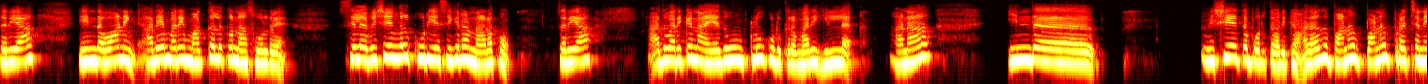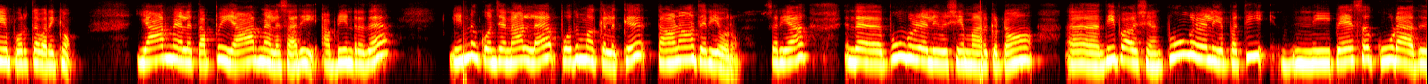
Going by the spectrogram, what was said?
சரியா? இந்த வார்னிங் அதே மாதிரி மக்களுக்கும் நான் சொல்கிறேன் சில விஷயங்கள் கூடிய சீக்கிரம் நடக்கும். சரியா? அது வரைக்கும் நான் எதுவும் க்ளூ கொடுக்குற மாதிரி இல்லை. ஆனால் இந்த விஷயத்தை பொறுத்த வரைக்கும் அதாவது பண பண பிரச்சனையை பொறுத்த வரைக்கும் யார் மேலே தப்பு யார் மேலே சரி அப்படின்றத இன்னும் கொஞ்ச நாளில் பொதுமக்களுக்கு தானாக தெரிய வரும். சரியா? இந்த பூங்குழலி விஷயமா இருக்கட்டும் தீபா விஷயம் பூங்குழலியை பற்றி நீ பேசக்கூடாது.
